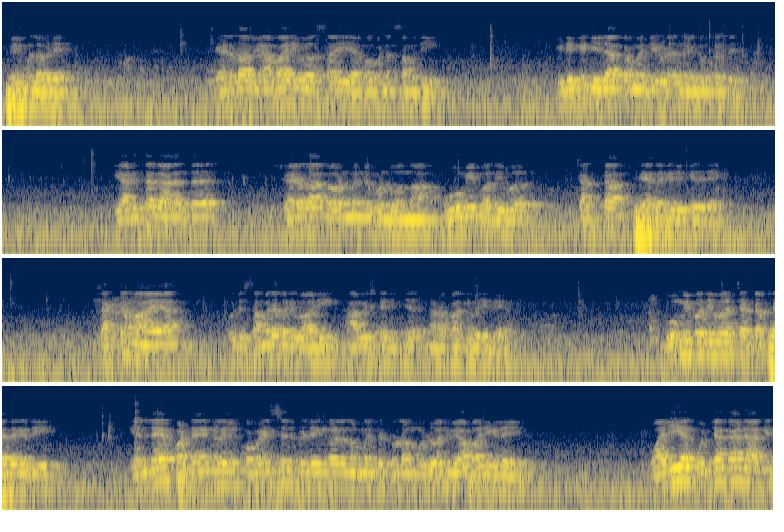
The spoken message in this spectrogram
പ്രിയമുള്ളവരെ കേരള വ്യാപാരി വ്യവസായി ഏകോപന സമിതി ഇടുക്കി ജില്ലാ കമ്മിറ്റിയുടെ നേതൃത്വത്തിൽ ഈ അടുത്ത കാലത്ത് കേരള ഗവൺമെന്റ് കൊണ്ടുവന്ന ഭൂമി പതിവ് ചട്ട ഭേദഗതിക്കെതിരെ ശക്തമായ ഒരു സമര പരിപാടി ആവിഷ്കരിച്ച് നടപ്പാക്കി വരികയാണ്. ഭൂമി പതിവ് ചട്ട ഭേദഗതി എല്ലാ പട്ടയങ്ങളിൽ കൊമേഴ്സ്യൽ ബിൽഡിങ്ങുകൾ നിർമ്മിച്ചിട്ടുള്ള മുഴുവൻ വ്യാപാരികളെയും വലിയ കുറ്റക്കാരാക്കി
